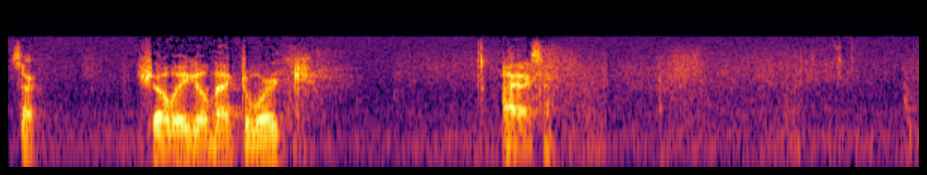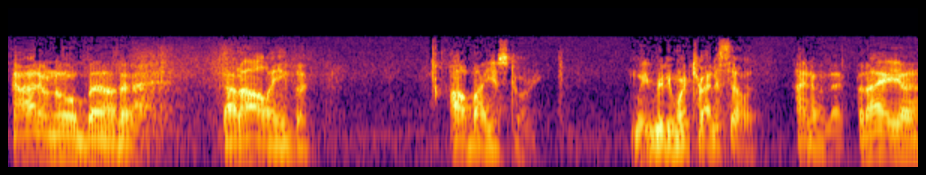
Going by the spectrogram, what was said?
Sir. shall we go back to work? Aye, aye, sir. Now, I don't know about, uh, about Ollie, but I'll buy your story. We really weren't trying to sell it. I know that, but I, uh,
